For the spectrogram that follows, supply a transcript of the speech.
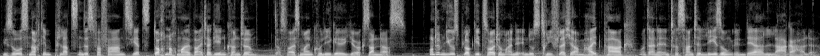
Wieso es nach dem Platzen des Verfahrens jetzt doch nochmal weitergehen könnte, das weiß mein Kollege Jörg Sanders. Und im Newsblog geht es heute um eine Industriefläche am Hyde Park und eine interessante Lesung in der Lagerhalle.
